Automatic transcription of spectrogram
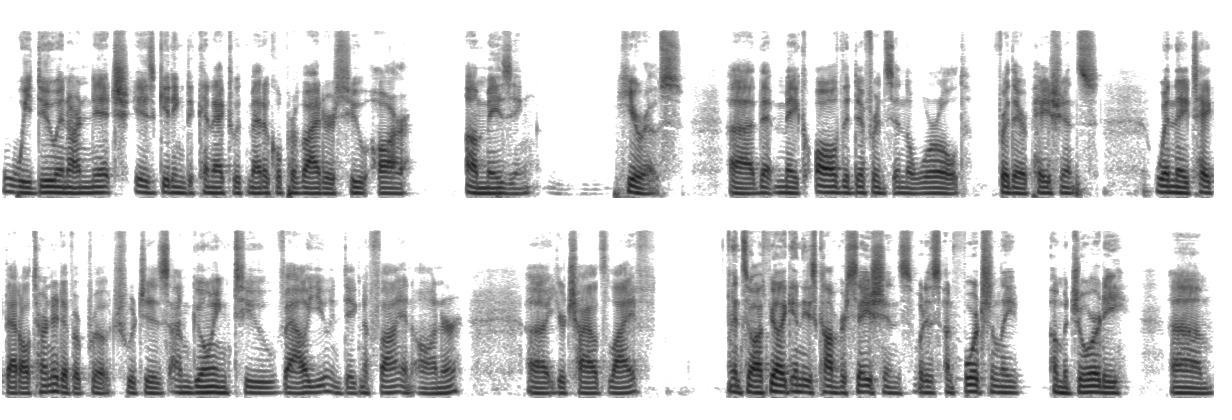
we do in our niche is getting to connect with medical providers who are amazing heroes uh, that make all the difference in the world for their patients when they take that alternative approach, which is I'm going to value and dignify and honor uh, your child's life. And so I feel like in these conversations, what is unfortunately a majority, um,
